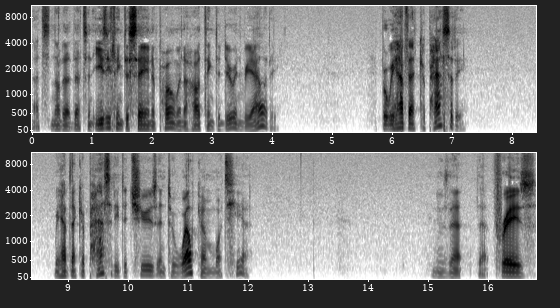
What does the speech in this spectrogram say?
that's not a that's an easy thing to say in a poem and a hard thing to do in reality. But we have that capacity. We have that capacity to choose and to welcome what's here. There's that, that phrase,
